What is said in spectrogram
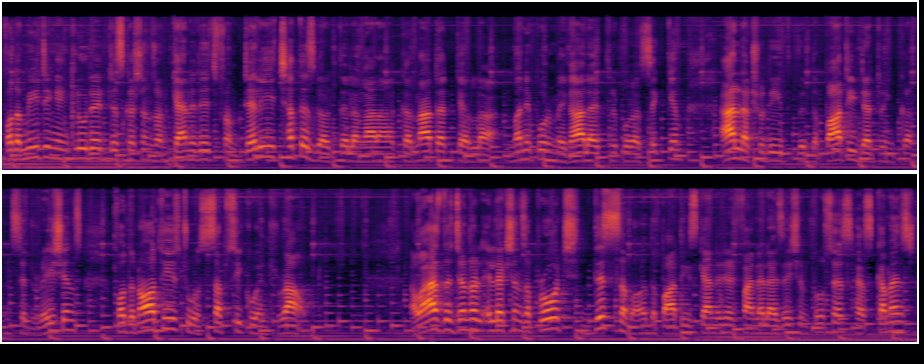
for the meeting included discussions on candidates from Delhi, Chhattisgarh, Telangana, Karnataka, Kerala, Manipur, Meghalaya, Tripura, Sikkim and Lakshadweep with the party deterring considerations for the Northeast to a subsequent round. Now, as the general elections approach this summer, the party's candidate finalization process has commenced,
